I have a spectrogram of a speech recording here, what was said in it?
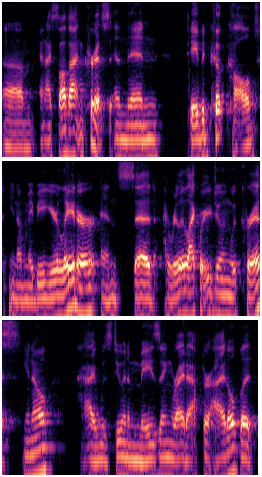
Um, and I saw that in Kris. And then David Cook called, you know, maybe a year later and said, I really like what you're doing with Kris. You know, I was doing amazing right after Idol, but,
